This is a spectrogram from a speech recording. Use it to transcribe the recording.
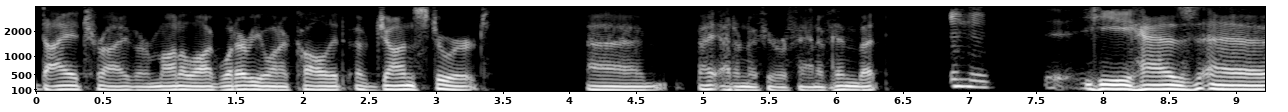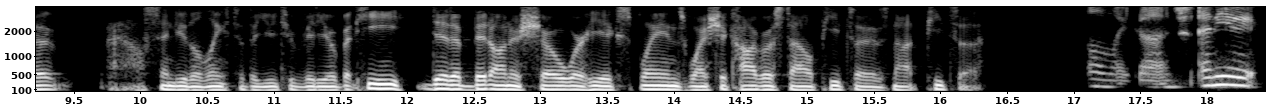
diatribe or monologue, whatever you want to call it, of Jon Stewart. Um, I, I don't know if you're a fan of him, but hmm he has uh I'll send you the link to the YouTube video, but he did a bit on his show where he explains why Chicago style pizza is not pizza. Oh my gosh. Any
